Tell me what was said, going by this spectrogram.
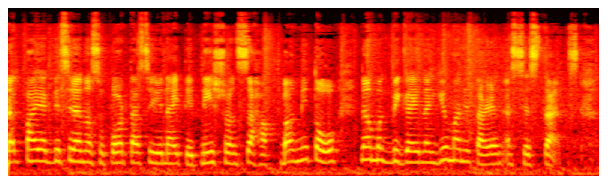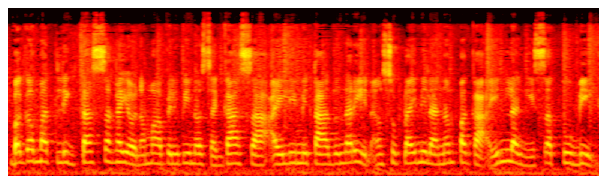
Nagpayag din sila ng suporta sa United Nations sa hakbang nito na magbigay ng humanitarian assistance. Bagamat ligtas sa ngayon ang mga Pilipino sa Gaza ay limitado na rin ang supply nila ng pagkain, langis at tubig.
